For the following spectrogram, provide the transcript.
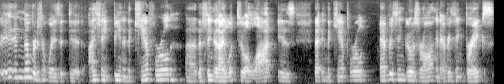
in a number of different ways it did. I think being in the camp world, uh, the thing that I look to a lot is that in the camp world, everything goes wrong and everything breaks,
